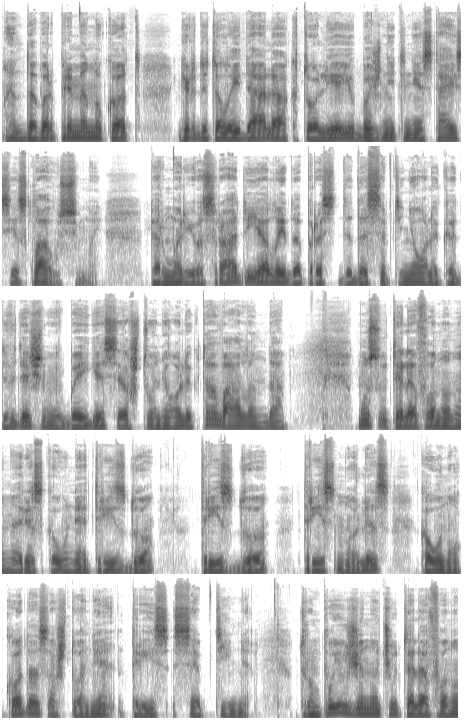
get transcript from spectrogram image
Dabar primenu, kad girdite laidelę aktualieji bažnytinės teisės klausimai. Per Marijos radiją laida prasideda 17.20 ir baigėsi 18 val. Mūsų telefono numeris Kaune 32 32 30 Kauno kodas 837. Trumpųjų žinučių telefono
